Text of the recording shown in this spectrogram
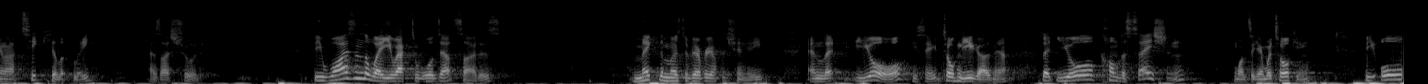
and articulately as I should. Be wise in the way you act towards outsiders. Make the most of every opportunity and let your, you see, talking to you guys now, let your conversation, once again we're talking, be all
